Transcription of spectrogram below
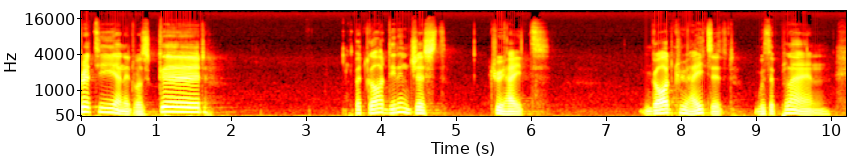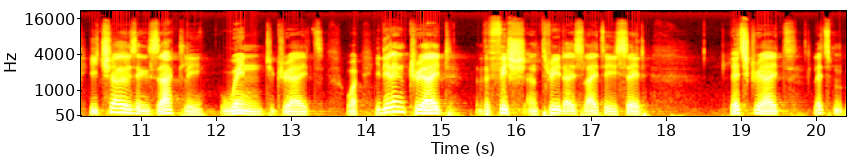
pretty and it was good. But God didn't just create, God created with a plan. He chose exactly when to create what. He didn't create the fish, and three days later he said, Let's create, let's m-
